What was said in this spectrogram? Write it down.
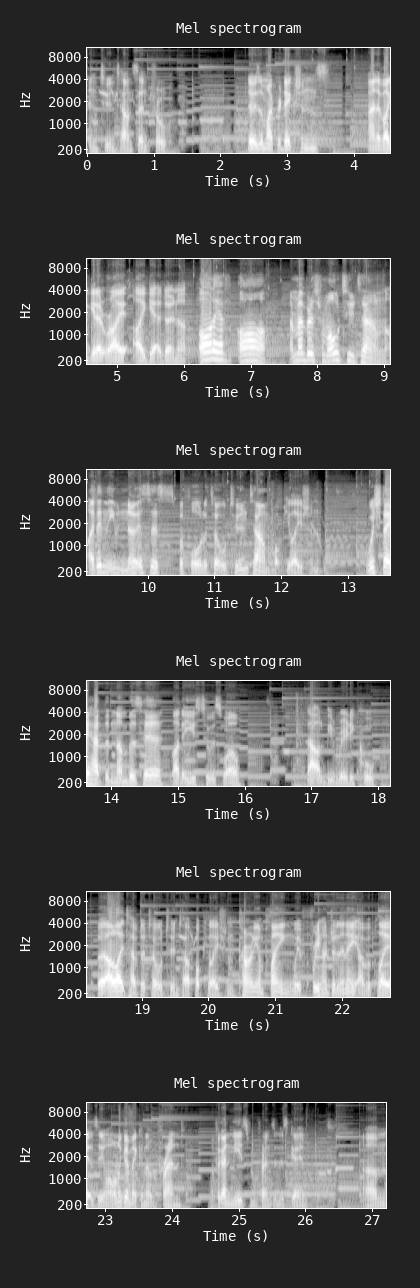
in Toontown Central. Those are my predictions, and if I get it right, I get a donut. Oh, they have. Oh, I remember this from Old Toontown. I didn't even notice this before. The total Toontown population. Wish they had the numbers here, like they used to as well. That would be really cool. But I like to have the total Toontown population. Currently I'm playing with 308 other players. Anyway, I want to go make another friend. I think I need some friends in this game. Um,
